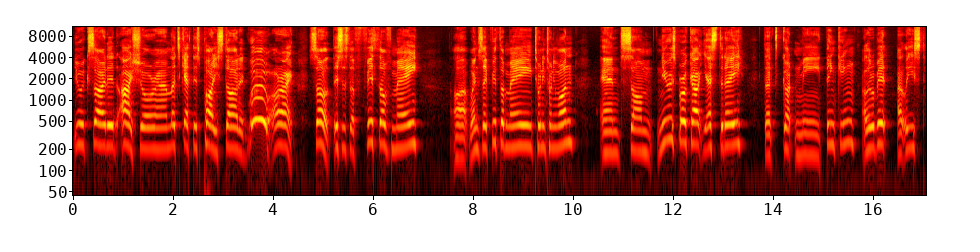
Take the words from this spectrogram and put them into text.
You excited? I sure am. Let's get this party started. Woo! All right. So this is the fifth of May, uh, Wednesday, fifth of May, 2021, and some news broke out yesterday that's gotten me thinking a little bit, at least.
